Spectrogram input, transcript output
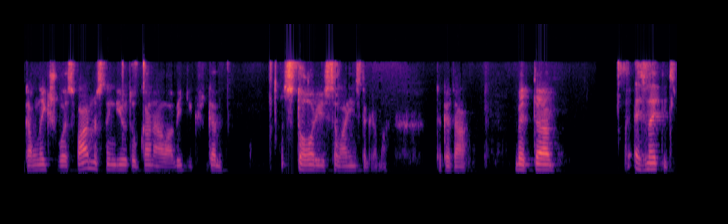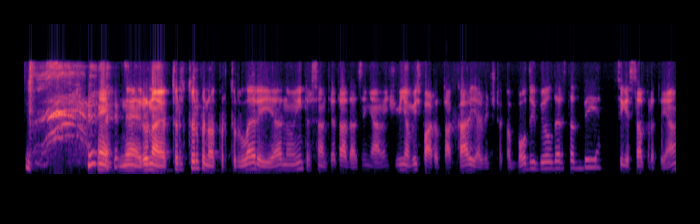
gan likšu Voice Farming YouTube kanālā, vidīgs, gan stāstījus savā Instagramā. Tā kā tā. Bet uh, es neticu. nē, nē, runājot, tur, turpinot par Turleriju, ja, nu, interesanti, ja tādā ziņā viņš, viņam vispār tā karjera, viņš tā kā bodybuilder tad bija, cik es sapratu, ja.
